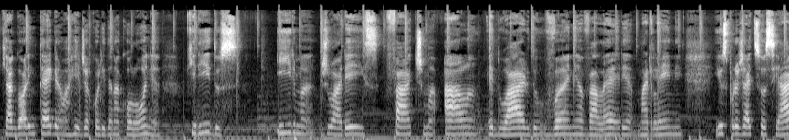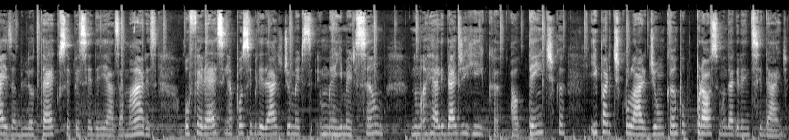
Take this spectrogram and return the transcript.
que agora integram a rede acolhida na colônia, queridos Irma, Juarez, Fátima, Alan, Eduardo, Vânia, Valéria, Marlene e os projetos sociais, a Biblioteca, o CPCD e as Amaras oferecem a possibilidade de uma imersão numa realidade rica, autêntica e particular de um campo próximo da grande cidade,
